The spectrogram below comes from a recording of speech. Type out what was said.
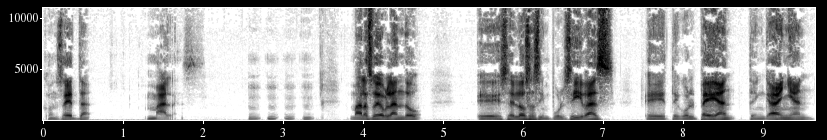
con Z, malas. Malas estoy hablando, eh, celosas impulsivas, eh, te golpean, te engañan,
